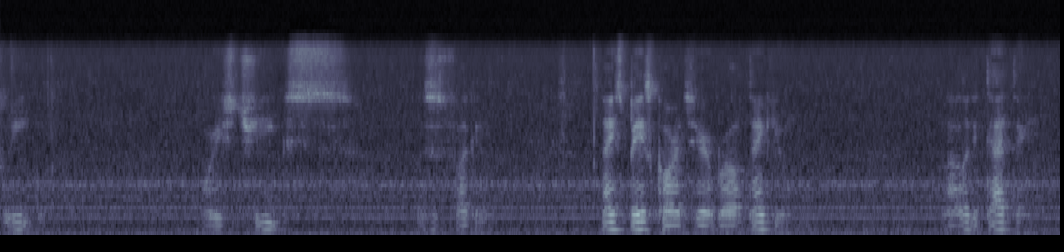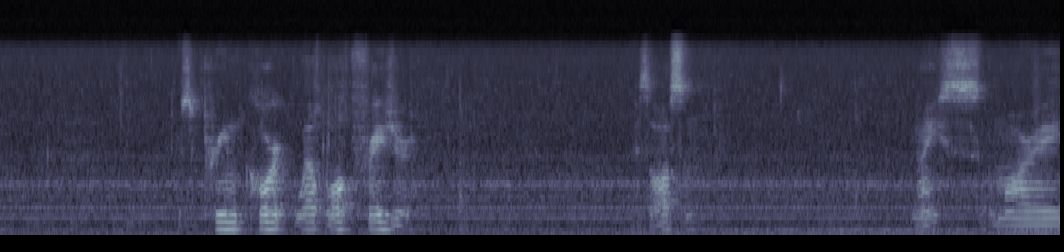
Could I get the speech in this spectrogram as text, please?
sweet. Maurice Cheeks. This is fucking nice base cards here, bro. Thank you. Wow, look at that thing. Supreme Court, Walt, Walt Frazier. That's awesome. Nice. Amare.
